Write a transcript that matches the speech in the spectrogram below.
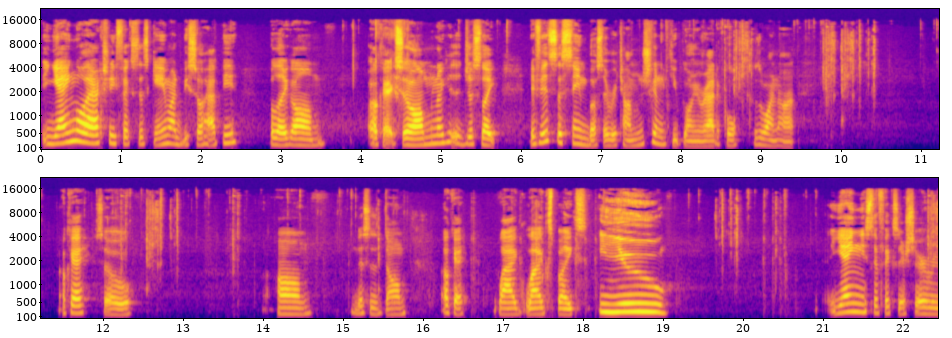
Yang will actually fix this game, I'd be so happy. But like, um, okay, so I'm gonna just like, if it's the same bus every time, I'm just gonna keep going radical. Cause why not? Okay, so, um, this is dumb. Okay, lag, lag spikes. You. Yang needs to fix their servers.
